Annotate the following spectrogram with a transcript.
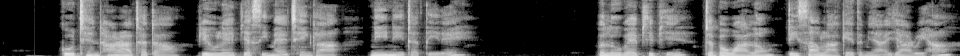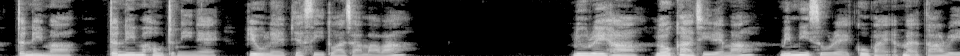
။ကိုထင်ထားတာထက်တောင်ပြိုလဲပျက်စီးမဲ့အချိန်ကနီးနေတတ်သေးတယ်။ဘလို့ပဲဖြစ်ဖြစ်တဘဝလုံးတိဆောက်လာခဲ့သမျှအရာတွေဟာတနေ့မှ တနည်းမဟုတ်တနည်းနဲ့ပြိုလဲပျက်စီးသွားကြမှာပါ။လူတွေဟာလောကကြီးထဲမှာမိမိဆိုတဲ့ကိုယ်ပိုင်အမှတ်အသားတွေ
